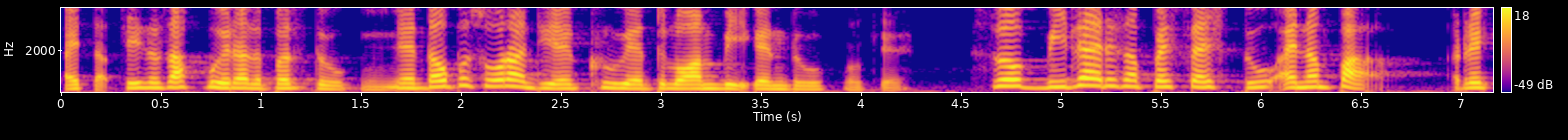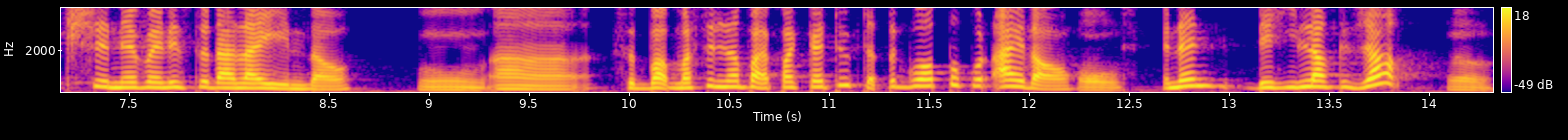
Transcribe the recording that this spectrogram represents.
I tak percaya siapa dah lepas tu. Hmm. Yang tahu pun seorang je yang crew yang tolong ambil kan tu. okay. So, bila ada sampai ses tu, I nampak reaction yang finalist tu dah lain tau. Hmm. Ah, sebab masa dia nampak I pakai tu, tak tegur apa pun I tau. Oh. And then, dia hilang kejap. Uh.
